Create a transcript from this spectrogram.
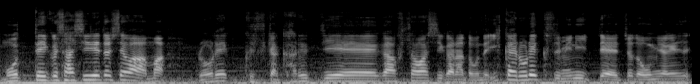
持っていく差し入れとしてはまあロレックスかカルティエがふさわしいかなと思って一回ロレックス見に行ってちょっとお土産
